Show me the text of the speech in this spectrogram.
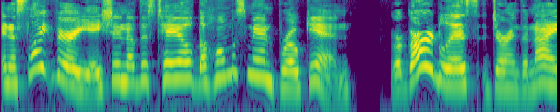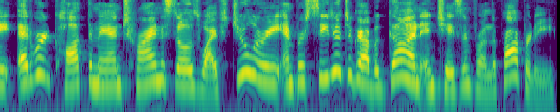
In a slight variation of this tale, the homeless man broke in. Regardless, during the night, Edward caught the man trying to steal his wife's jewelry and proceeded to grab a gun and chase him from the property.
